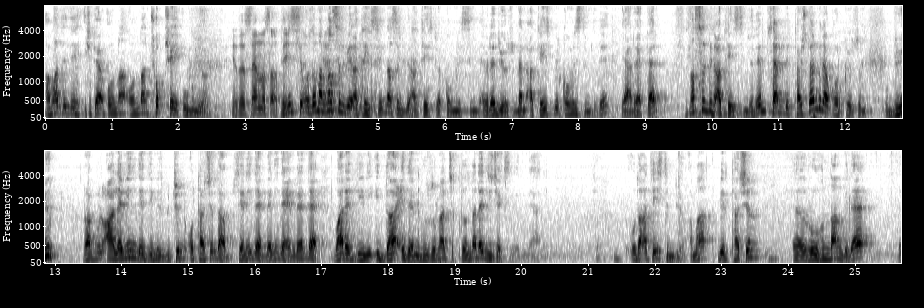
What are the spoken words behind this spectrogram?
Ama dedi işte ona ondan çok şey umuluyor dedi. ya da sen nasıl Dedim ateistsin? ki o zaman Yani nasıl bir ateistsin? Nasıl bir ateist ve komünistsin? Öyle diyorsun. Ben ateist bir komünistim dedi. Yani rehber. Nasıl bir ateistsin dedim. Sen bir taştan bile korkuyorsun. Büyük Rabbül Alemin dediğimiz bütün o taşı da seni de beni de evrende var ettiğini iddia edenin huzuruna çıktığında ne diyeceksin dedim yani. O da ateistim diyor. Ama bir taşın e, ruhundan bile e,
